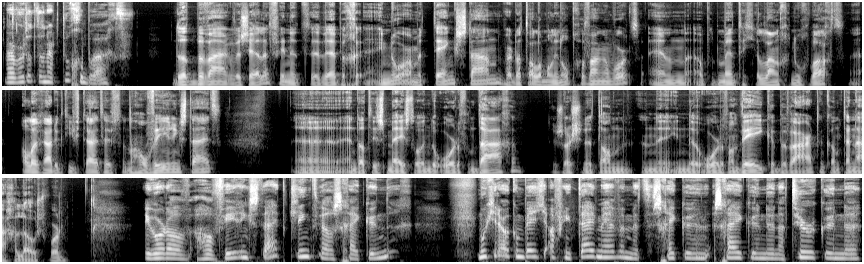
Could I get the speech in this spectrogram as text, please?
Waar wordt dat dan naartoe gebracht? Dat bewaren we zelf. In het, we hebben enorme tanks staan waar dat allemaal in opgevangen wordt. En op het moment dat je lang genoeg wacht, eh, alle radioactiviteit heeft een halveringstijd. Eh, en dat is meestal in de orde van dagen. Dus als je het dan in, in de orde van weken bewaart, dan kan het daarna geloosd worden. Ik hoorde al halveringstijd, klinkt wel scheikundig. Moet je daar ook een beetje affiniteit mee hebben met scheikunde, scheikunde natuurkunde?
